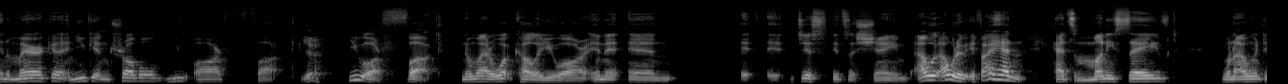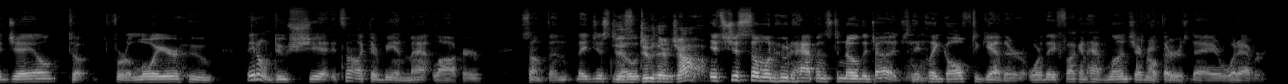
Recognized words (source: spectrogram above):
in america and you get in trouble you are fucked Yeah. you are fucked no matter what color you are and it and it, it just it's a shame i would I would have if i hadn't had some money saved when i went to jail to for a lawyer who they don't do shit it's not like they're being matlock or something they just, just do their job. it's just someone who happens to know the judge. They Mhm. play golf together, or they fucking have lunch every Okay. Thursday, or whatever.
